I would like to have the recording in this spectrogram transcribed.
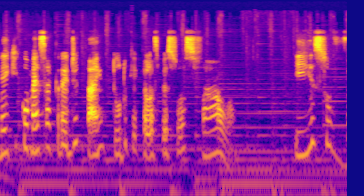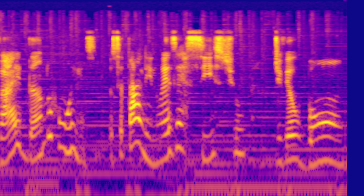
meio que começa a acreditar em tudo que aquelas pessoas falam. E isso vai dando ruim. Assim. Você está ali no exercício de ver o bom,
